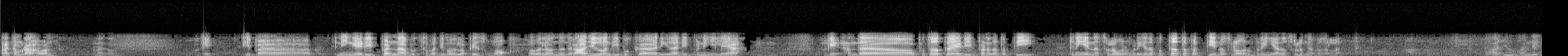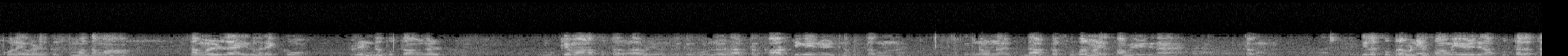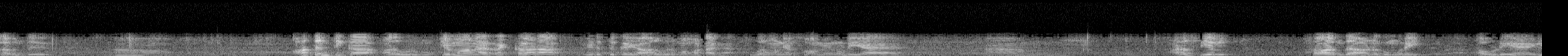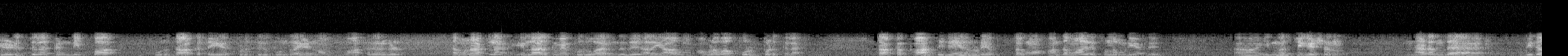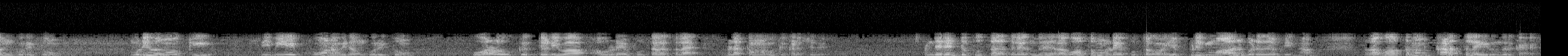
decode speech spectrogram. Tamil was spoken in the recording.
வணக்கம் ராகவன். வணக்கம். ஓகே இப்போ நீங்கள் எடிட் பண்ண புக்ஸை பற்றி முதல்ல பேசுவோம். முதல்ல வந்து இந்த ராஜீவ் காந்தி புக்கை நீங்கள் தான் எடிட் பண்ணீங்க இல்லையா? ஓகே அந்த புத்தகத்தை எடிட் பண்ணதை பற்றி நீங்கள் என்ன சொல்ல விரும்புறீங்க? அந்த புத்தகத்தை பற்றி என்ன சொல்ல விரும்புறீங்க? அதை சொல்லுங்கள் முதல்ல. ராஜீவ்காந்தி கொலை வழக்கு சம்பந்தமா தமிழ்ல இதுவரைக்கும் ரெண்டு புத்தகங்கள் முக்கியமான புத்தகங்களா வெளிவந்திருக்கு. ஒண்ணு டாக்டர் கார்த்திகேயன் எழுதின புத்தகம் ஒண்ணு இன்னொன்னு டாக்டர் சுப்பிரமணிய சுவாமி எழுதின புத்தகம் ஒண்ணு. திரு சுப்பிரமணிய சுவாமி எழுதின புத்தகத்துல வந்து ஆத்தன்டிக்கா அது ஒரு முக்கியமான ரெக்கார்டா எடுத்துக்க யாரும் விரும்ப மாட்டாங்க. சுப்பிரமணிய சுவாமியினுடைய அரசியல் சார்ந்த அணுகுமுறை அவருடைய எழுத்துல கண்டிப்பா ஒரு தாக்கத்தை ஏற்படுத்தியிருக்குன்ற எண்ணம் வாசகர்கள் தமிழ்நாட்டுல எல்லாருக்குமே பொதுவா இருந்தது. அதை யாரும் அவ்வளவா பொருட்படுத்தல. டாக்டர் கார்த்திகேயனுடைய புத்தகம் அந்த மாதிரி சொல்ல முடியாது. இன்வெஸ்டிகேஷன் நடந்த விதம் குறித்தும் முடிவை நோக்கி சிபிஐ போன விதம் குறித்தும் ஓரளவுக்கு தெளிவா அவருடைய புத்தகத்துல விளக்கம் நமக்கு கிடைச்சது. இந்த ரெண்டு புத்தகத்துல இருந்து ரகோத்தமனுடைய புத்தகம் எப்படி மாறுபடுது அப்படின்னா ரகோத்தமன் களத்துல இருந்திருக்காரு.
